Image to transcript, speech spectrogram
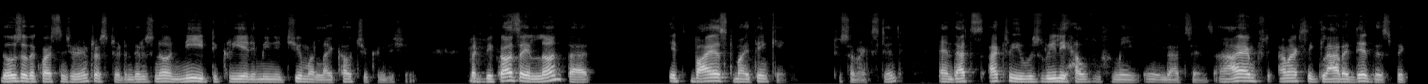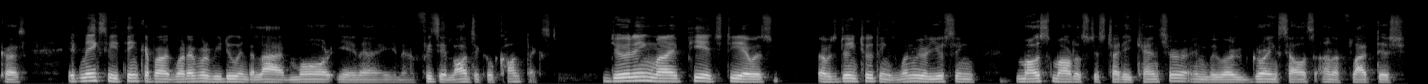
those are the questions you're interested in, there is no need to create a mini tumor like culture condition. But mm-hmm. because I learned that, it biased my thinking to some extent. And that's actually, it was really helpful for me in that sense. I am, I'm actually glad I did this because it makes me think about whatever we do in the lab more in a, in a physiological context. During my PhD, I was, I was doing two things. One, we were using mouse models to study cancer, and we were growing cells on a flat dish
